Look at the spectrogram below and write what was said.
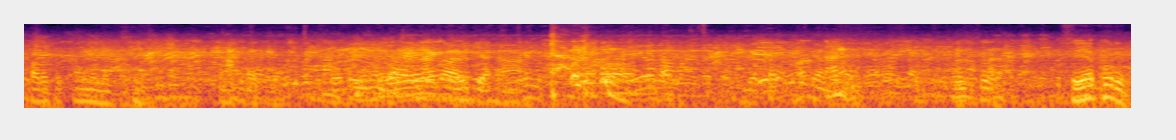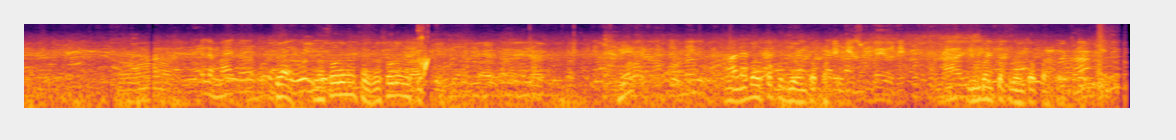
ફાળો ખાઈને ખોરું માઇક ત્યાં રસોડો નથી રસોડો નથી. મોબાઈલ કપડ જેવું કપડ મોબાઈલ કપડ જેવું કપડ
